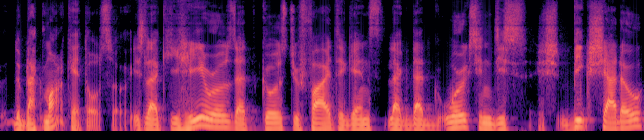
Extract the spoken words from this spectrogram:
the black market also. Is like heroes that goes to fight against like that works in this sh- big shadow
